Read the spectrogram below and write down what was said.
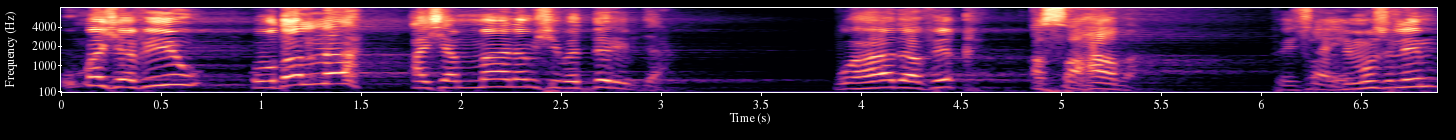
ومشى فيه وضله عشان ما نمشي بالدرب ده. وهذا فقه الصحابة. في صحيح. مسلم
